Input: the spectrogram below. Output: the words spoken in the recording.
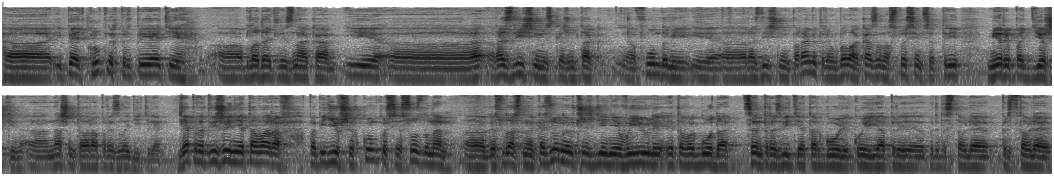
э, и 5 крупных предприятий, э, обладателей знака, и э, различными, скажем так, фондами и различными параметрами было оказано 173 меры поддержки нашим товаропроизводителям. Для продвижения товаров, победивших в конкурсе, создано государственное казенное учреждение в июле этого года, Центр развития торговли, кое я предоставляю, представляю.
